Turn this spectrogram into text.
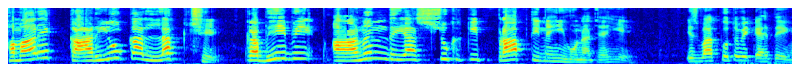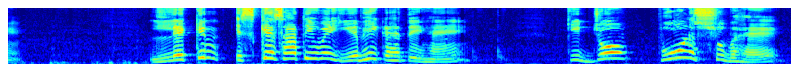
हमारे कार्यों का लक्ष्य कभी भी आनंद या सुख की प्राप्ति नहीं होना चाहिए। इस बात को तो वे कहते हैं। लेकिन इसके साथ ही वे ये भी कहते हैं कि जो पूर्ण शुभ है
